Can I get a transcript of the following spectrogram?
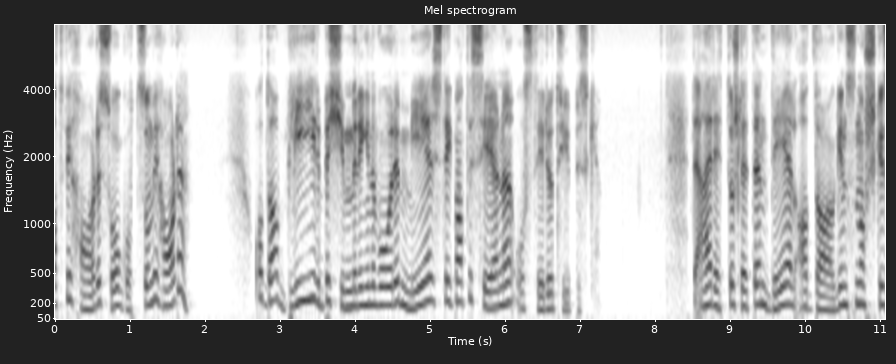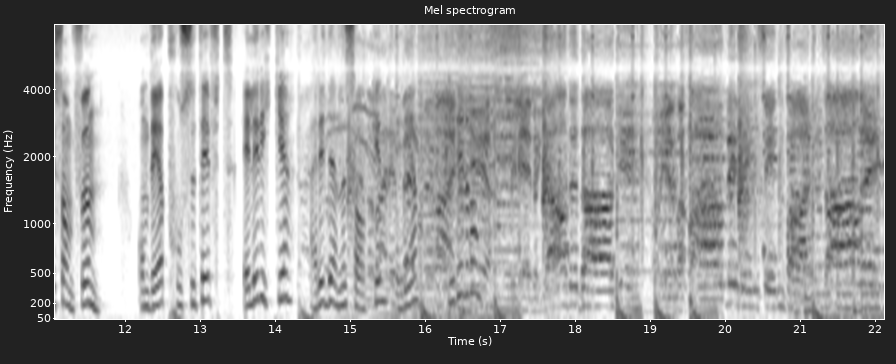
at vi har det så godt som vi har det. Og da blir bekymringene våre mer stigmatiserende og stereotypiske. Det er rett og slett en del av dagens norske samfunn. Om det er positivt eller ikke, er i denne saken rent irrelevant. Vi lever glade dager og gjør hva faen vi vil siden far betaler.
